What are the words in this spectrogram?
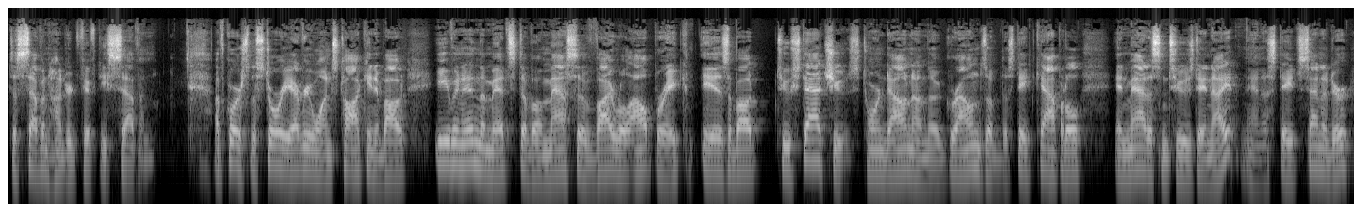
to 757. Of course, the story everyone's talking about, even in the midst of a massive viral outbreak, is about two statues torn down on the grounds of the state capitol in Madison Tuesday night, and a state senator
